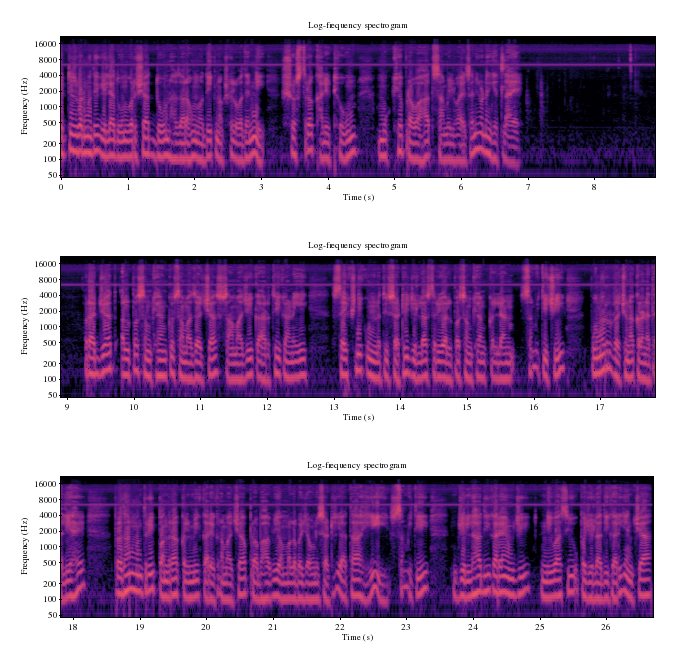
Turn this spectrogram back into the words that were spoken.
छत्तीसगडमध्ये गेल्या दोन वर्षात दोन हजाराहून अधिक नक्षलवाद्यांनी शस्त्र खाली ठेवून मुख्य प्रवाहात सामील व्हायचा निर्णय घेतला आहे राज्यात अल्पसंख्याक समाजाच्या सामाजिक आर्थिक आणि शैक्षणिक उन्नतीसाठी जिल्हास्तरीय अल्पसंख्याक कल्याण समितीची पुनर्रचना करण्यात आली आहे. प्रधानमंत्री पंधरा कलमी कार्यक्रमाच्या प्रभावी अंमलबजावणीसाठी आता ही समिती जिल्हाधिकाऱ्यांऐवजी निवासी उपजिल्हाधिकारी यांच्या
